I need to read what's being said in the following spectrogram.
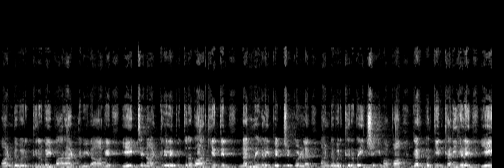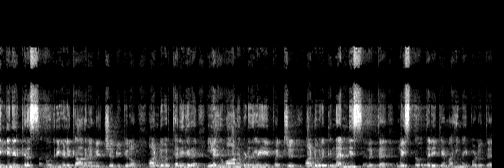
ஆண்டவர் கிருபை பாராட்டுவீராக. ஏற்ற நாட்களிலே புத்திர பாக்கியத்தின் நன்மைகளை பெற்றுக்கொள்ள ஆண்டவர் கிருபை செய்யும் அப்பா. கர்ப்பத்தின் கனிகளை ஏன் ஏந்தி நிற்கிற சகோதரிகளுக்காக நாங்கள் ஜெபிக்கிறோம். ஆண்டவர் தருகிற லகுவான விடுதலையை பெற்று ஆண்டவருக்கு நன்றி செலுத்த உமை ஸ்தோத்தரிக்க மகிமைப்படுத்த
